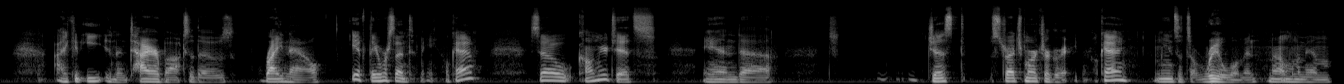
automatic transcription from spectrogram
I could eat an entire box of those right now if they were sent to me. Okay, so calm your tits and uh, just stretch marks are great. Okay, it means it's a real woman, not one of them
